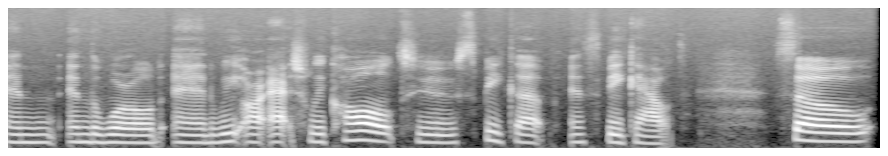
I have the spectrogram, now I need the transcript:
in in the world, and we are actually called to speak up and speak out. So,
